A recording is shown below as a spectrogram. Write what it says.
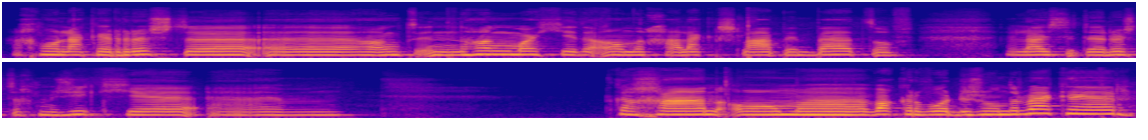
gaat gewoon lekker rusten, uh, hangt een hangmatje. De ander gaat lekker slapen in bed of luistert een rustig muziekje. Um, het kan gaan om uh, wakker worden zonder wekker.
